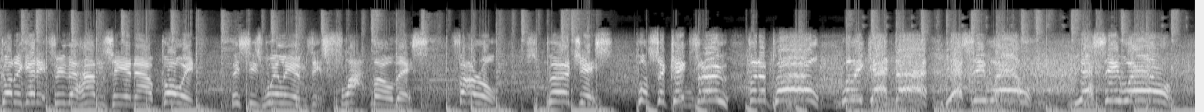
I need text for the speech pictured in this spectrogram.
Got to get it through the hands here now. Bowen. This is Williams. It's flat though, this. Farrell. Burgess. Puts the kick through for the Pearl. Will he get there? Yes, he will. Yes, he will.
